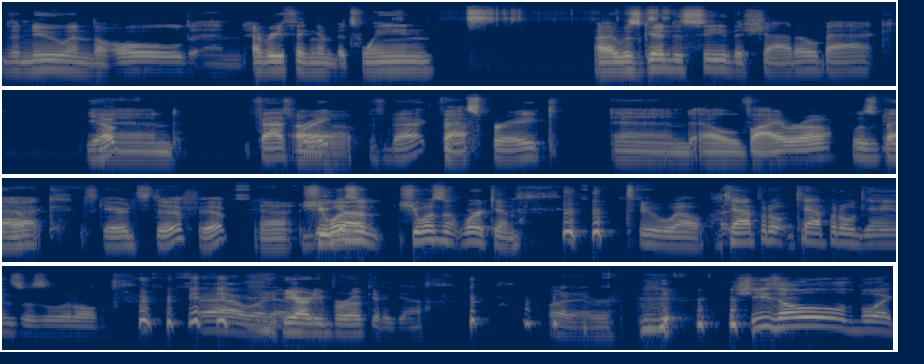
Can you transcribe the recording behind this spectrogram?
the new and the old and everything in between. Uh, it was good to see the shadow back. Yep. And Fast break uh, is back. fast break and Elvira was Yep. back. Scared stiff. Yep. Yeah, she You wasn't. She wasn't working too well. Capital Capital Gains was a little. Ah, whatever. he already broke it again. Whatever. She's old, boy.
